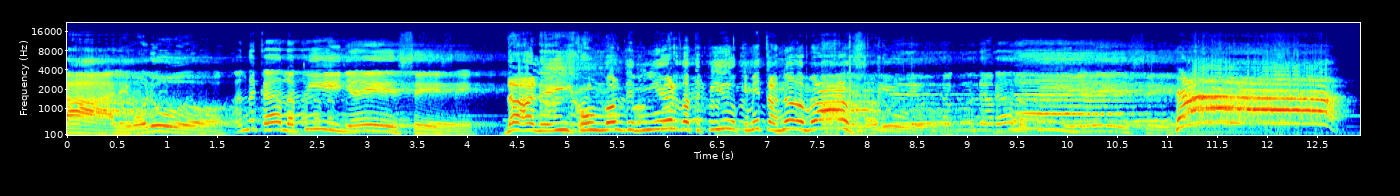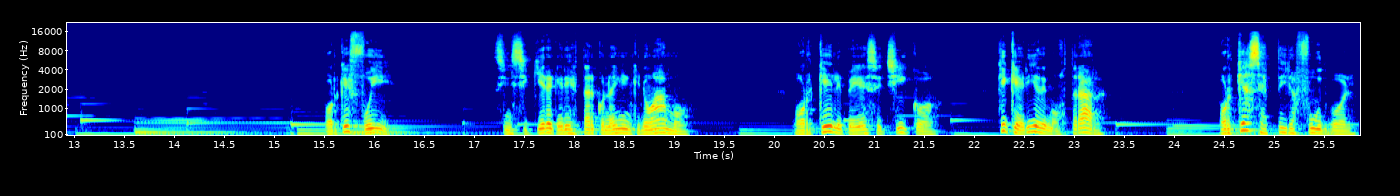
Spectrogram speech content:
Dale, boludo. Anda a cagar la piña ese. Dale, hijo, un gol de mierda. Te pido que metas nada más. ¿Por qué fui? Si ni siquiera quería estar con alguien que no amo. ¿Por qué le pegué a ese chico? ¿Qué quería demostrar? ¿Por qué acepté ir a fútbol?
